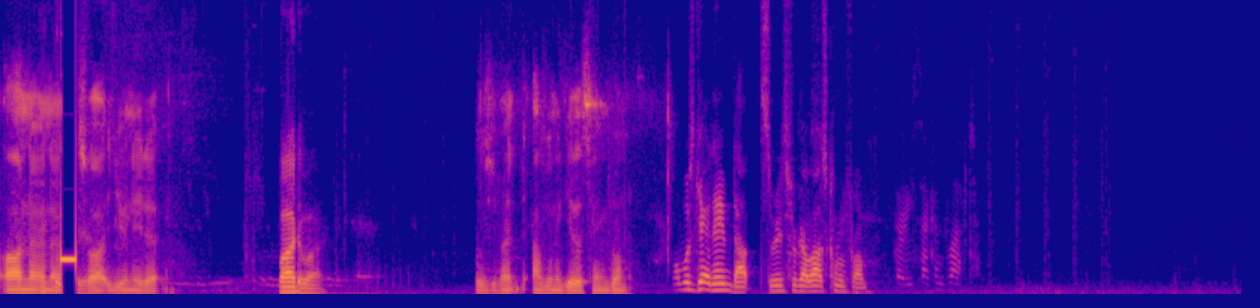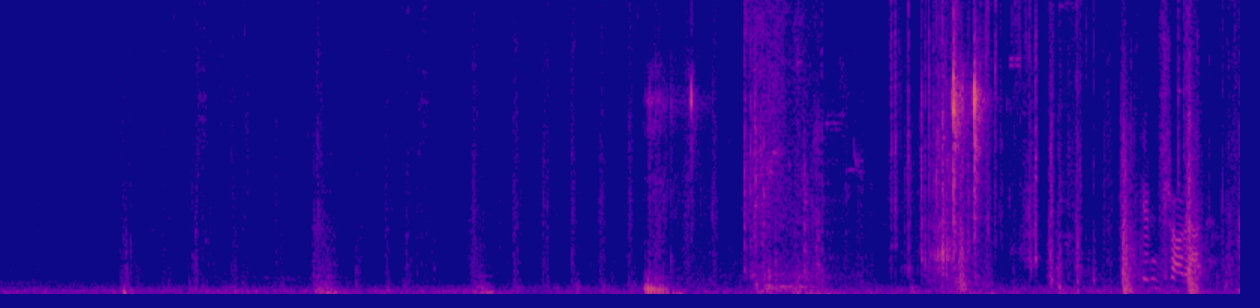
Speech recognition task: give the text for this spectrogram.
oh no, no, it's right. You need it. Why do I? Because you went, I was gonna give the same gun. I was getting aimed at, so we need to figure out where it's coming from. 30 seconds left. Getting shot at. Up top. Where is he? Making contact with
